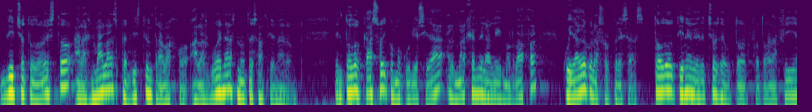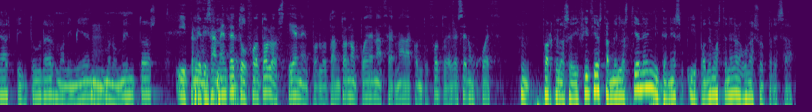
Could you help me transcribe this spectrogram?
Dicho todo esto, a las malas perdiste un trabajo, a las buenas no te sancionaron. En todo caso, y como curiosidad, al margen de la ley Mordaza, cuidado con las sorpresas. Todo tiene derechos de autor, fotografías, pinturas, monumien- monumentos. Mm. Y precisamente tu foto los tiene, por lo tanto no pueden hacer nada con tu foto, debe ser un juez. Hmm, Porque los edificios también los tienen y, tenés, y podemos tener alguna sorpresa.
